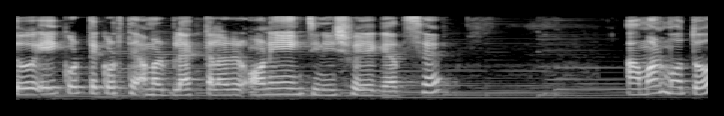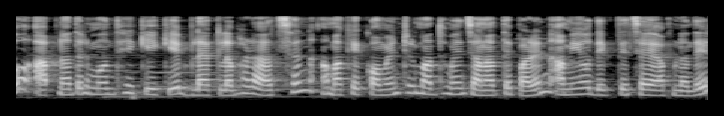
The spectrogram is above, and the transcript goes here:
তো এই করতে করতে আমার ব্ল্যাক কালারের অনেক জিনিস হয়ে গেছে। আমার মতো আপনাদের মধ্যে কে কে ব্ল্যাক লাভার আছেন, আমাকে কমেন্টের মাধ্যমে জানাতে পারেন, আমিও দেখতে চাই আপনাদের।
